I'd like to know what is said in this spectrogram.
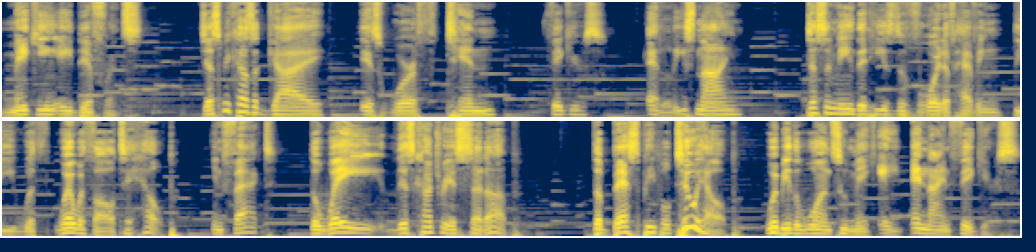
making a difference. Just because a guy is worth 10 figures, at least nine, doesn't mean that he's devoid of having the with wherewithal to help. In fact, the way this country is set up, the best people to help would be the ones who make eight and nine figures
